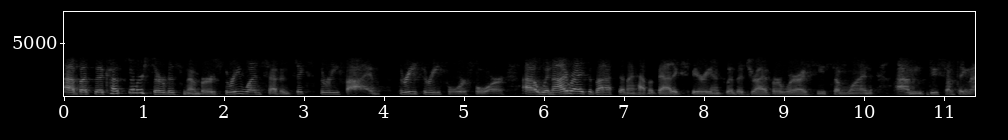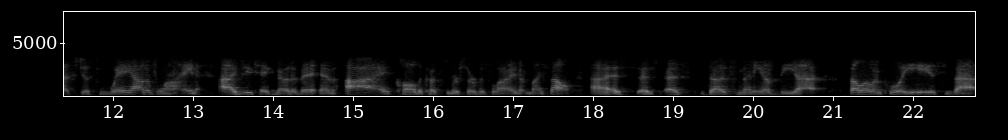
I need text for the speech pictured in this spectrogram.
Uh, but the customer service number is 317 635 3344. Uh, when I ride the bus and I have a bad experience with a driver where I see someone um, do something that's just way out of line, I do take note of it and I call the customer service line myself, uh, as, as, as does many of the uh, fellow employees that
